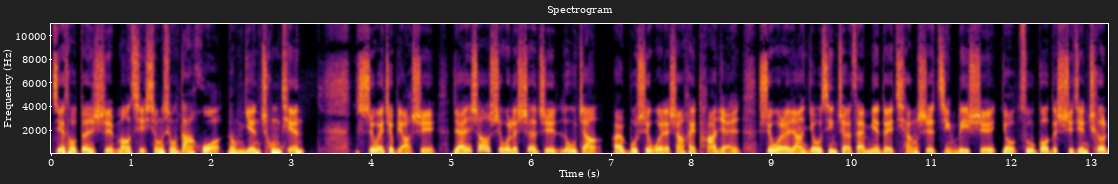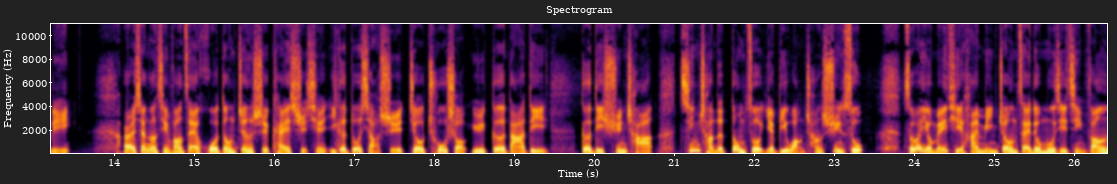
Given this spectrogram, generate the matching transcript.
街头顿时冒起熊熊大火，浓烟冲天。示威者表示，燃烧是为了设置路障，而不是为了伤害他人，是为了让游行者在面对强势警力时有足够的时间撤离。而香港警方在活动正式开始前一个多小时就出手于各大地各地巡查清场的动作也比往常迅速。此外，有媒体和民众再度目击警方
